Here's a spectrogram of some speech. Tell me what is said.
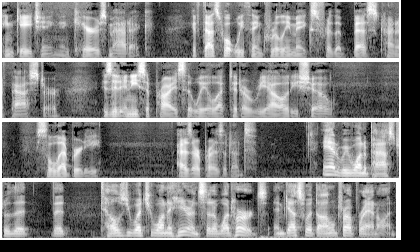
engaging and charismatic, if that's what we think really makes for the best kind of pastor, is it any surprise that we elected a reality show celebrity as our president? And we want a pastor that that tells you what you want to hear instead of what hurts. And guess what Donald Trump ran on?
